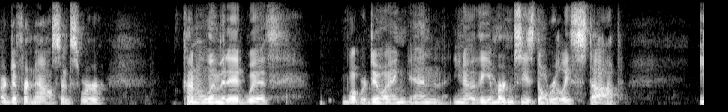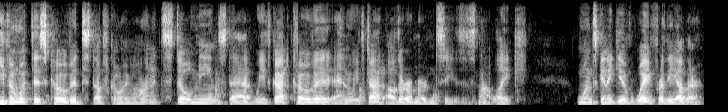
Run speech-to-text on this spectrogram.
are different now since we're kind of limited with what we're doing. And you know the emergencies don't really stop even with this covid stuff going on. It still means that we've got covid and we've got other emergencies. It's not like one's going to give way for the other.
